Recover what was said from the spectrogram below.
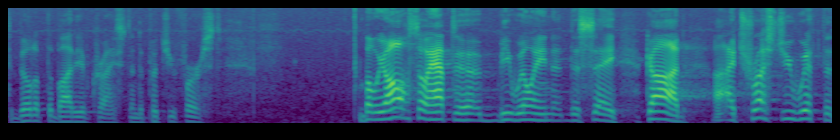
to build up the body of Christ and to put you first. But we also have to be willing to say, God, I trust you with the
